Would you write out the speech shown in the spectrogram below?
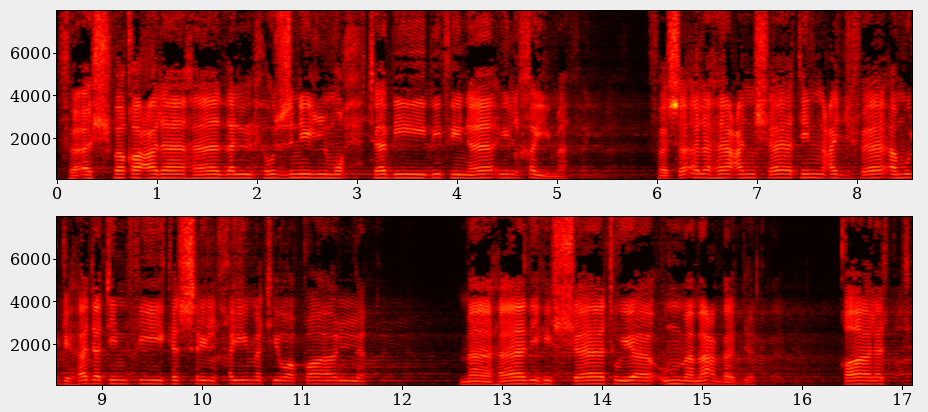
فأشفق على هذا الحزن المحتبي بفناء الخيمة فسألها عن شاة عجفاء مجهدة في كسر الخيمة وقال ما هذه الشاة يا أم معبد؟ قالت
